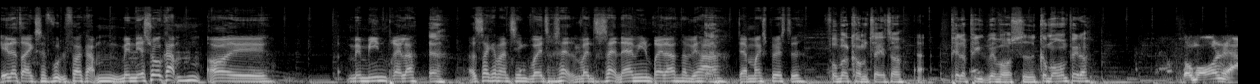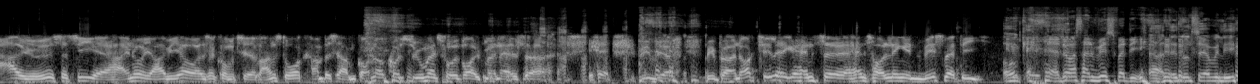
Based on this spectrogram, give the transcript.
Eller drikke sig fuld før kampen. Men jeg så kampen, og øh, med mine briller. Ja. Og så kan man tænke, hvor interessant, hvor interessant er mine briller, når vi har Ja. Danmarks bedste. Fodboldkommentator. Ja. Peter Pil ved vores side. Godmorgen, Peter. Godmorgen. Ja, jeg vil så sige, at Heino og jeg, vi har jo altså kommenteret mange store kampe sammen. Godt nok kun syvmandsfodbold, men altså, ja, vi, bør, vi bør nok tillægge hans, øh, hans holdning en vis værdi. Okay. Ja, det var så en vis værdi. Ja, det noterer vi lige.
